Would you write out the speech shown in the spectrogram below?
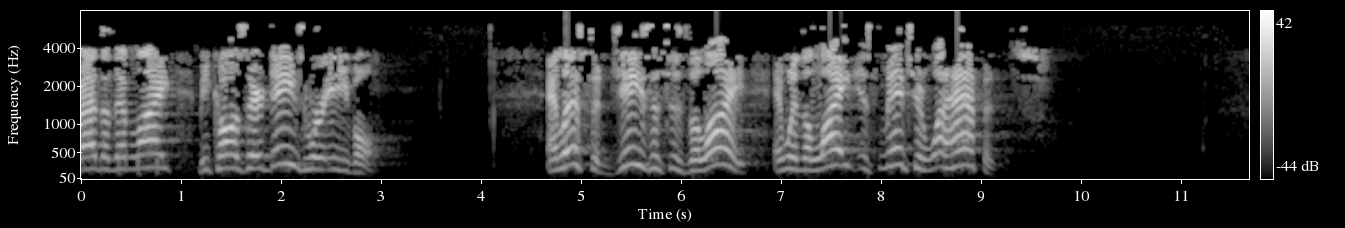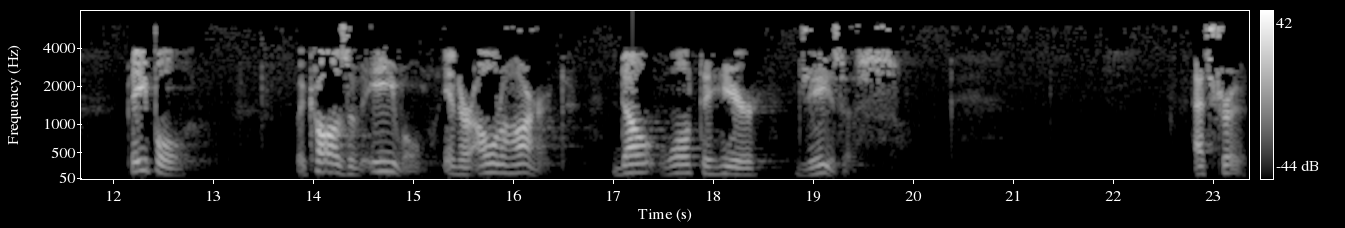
rather than light because their deeds were evil. And listen, Jesus is the light. And when the light is mentioned, what happens? People, because of evil in their own heart, don't want to hear Jesus. That's true.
